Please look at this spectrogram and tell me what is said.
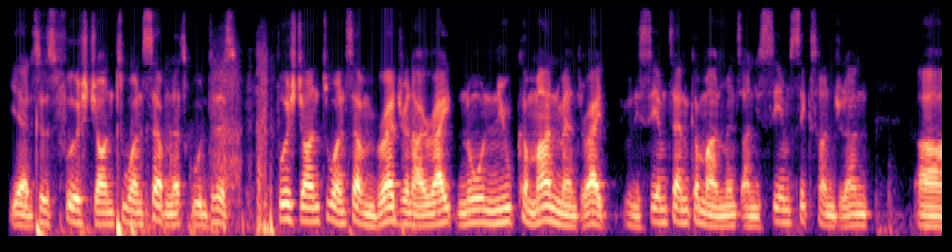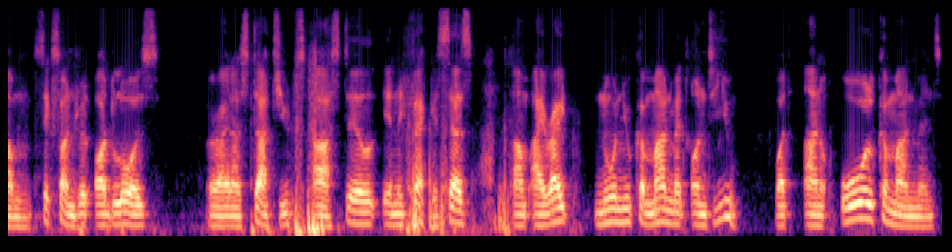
Yeah, this is First John 2 and 7. Let's go into this. First John 2 and 7. Brethren, I write no new commandment, right? The same 10 commandments and the same 600 and um, 600 odd laws, right, and statutes are still in effect. It says, um, I write no new commandment unto you, but an old commandment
